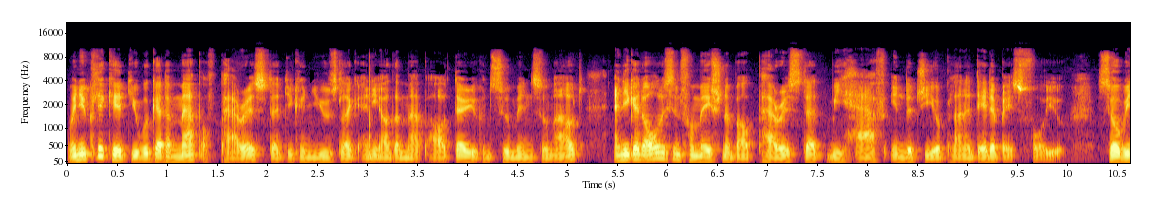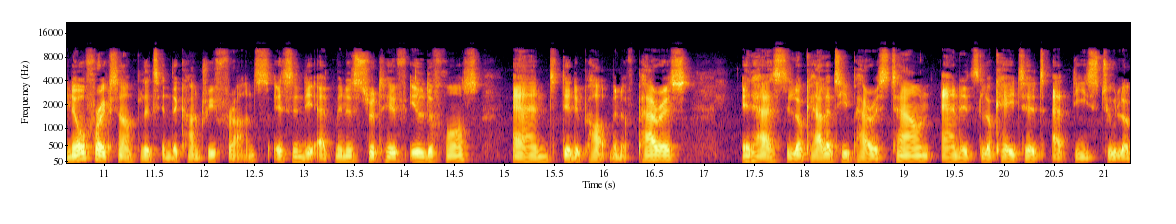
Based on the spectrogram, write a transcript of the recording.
When you click it, you will get a map of Paris that you can use like any other map out there. You can zoom in, zoom out, and you get all this information about Paris that we have in the GeoPlanet database for you. So we know, for example, it's in the country France, it's in the administrative Ile-de-France and the department of Paris. It has the locality Paris town and it's located at these two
